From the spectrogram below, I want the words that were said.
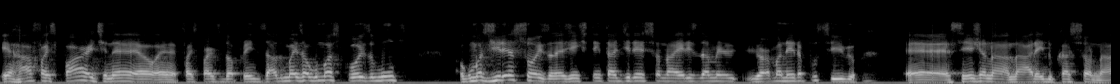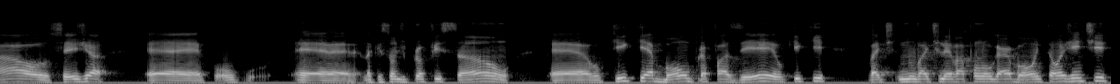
errar faz parte, né? É, é, faz parte do aprendizado, mas algumas coisas, alguns, algumas direções, né? A gente tentar direcionar eles da melhor maneira possível é, seja na, na, área educacional, seja é, é, na questão de profissão, é, o que, que é bom para fazer, o que, que vai te, não vai te levar para um lugar bom. Então a gente,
